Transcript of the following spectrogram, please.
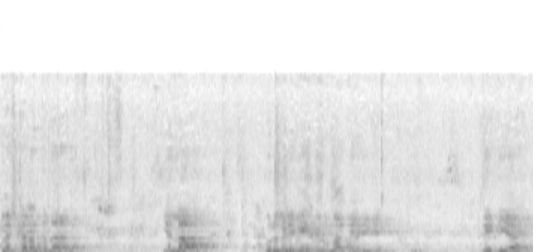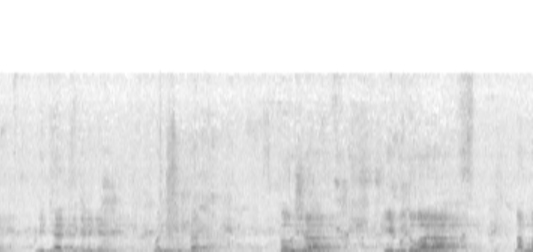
ಕ್ಲಸ್ಟರ್ ಹಂತದ ಎಲ್ಲ ಗುರುಗಳಿಗೆ, ಗುರುಮಾತೆಯರಿಗೆ, ಪ್ರೀತಿಯ ವಿದ್ಯಾರ್ಥಿಗಳಿಗೆ ವಂದಿಸುತ್ತ, ಬಹುಶಃ ಈ ಬುಧವಾರ ನಮ್ಮ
